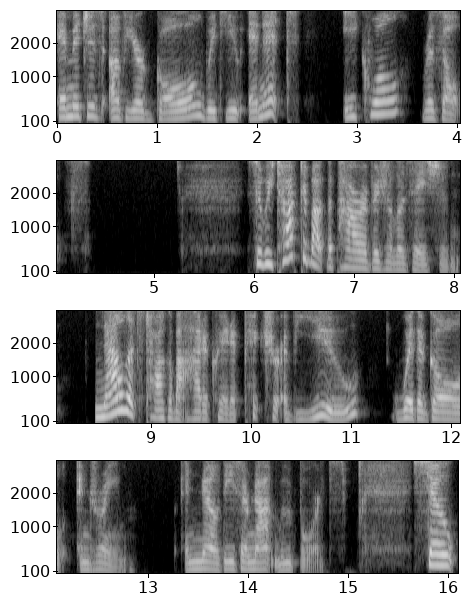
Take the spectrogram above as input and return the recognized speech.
images of your goal with you in it equal results. So, we talked about the power of visualization. Now let's talk about how to create a picture of you with a goal and dream. And no, these are not mood boards. So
